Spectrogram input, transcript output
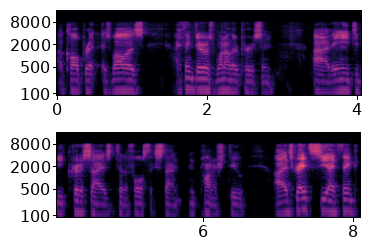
a culprit, as well as I think there was one other person. Uh, they need to be criticized to the fullest extent and punished too. Uh, it's great to see. I think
